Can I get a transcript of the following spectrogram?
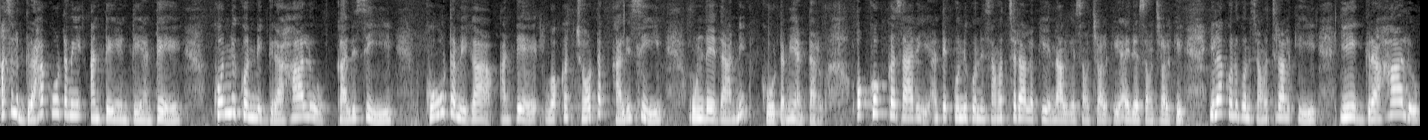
అసలు గ్రహ కూటమి అంటే ఏంటి అంటే కొన్ని కొన్ని గ్రహాలు కలిసి కూటమిగా అంటే ఒక చోట కలిసి ఉండేదాన్ని కూటమి అంటారు. ఒక్కొక్కసారి అంటే కొన్ని కొన్ని సంవత్సరాలకి నాలుగైదు సంవత్సరాలకి ఐదైదు సంవత్సరాలకి ఇలా కొన్ని కొన్ని సంవత్సరాలకి ఈ గ్రహాలు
